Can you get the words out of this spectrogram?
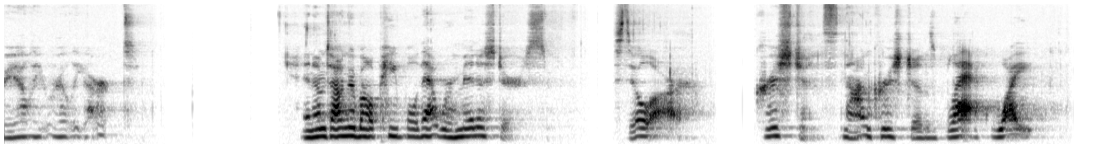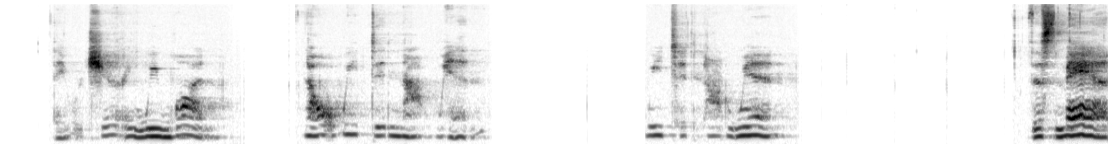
It really, really hurts. And I'm talking about people that were ministers, still are, Christians, non Christians, black, white. They were cheering. We won. No, we did not win. We did not win. This man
